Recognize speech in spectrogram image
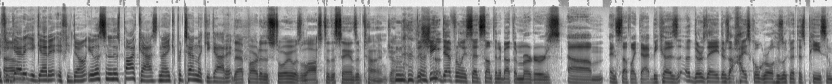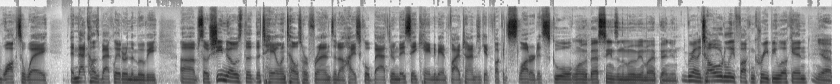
If you get it, you get it. If you don't, you listen to this podcast. Now you can pretend like you got it. That part of the story was lost to the sands of time, John. the sheet definitely said something about the murders um, and stuff like that because uh, there's a there's a high school girl who's looking at this piece and walks away and that comes back later in the movie um, so she knows the, the tale and tells her friends in a high school bathroom they say candyman five times and get fucking slaughtered at school One of the best scenes in the movie, in my opinion. really good. totally fucking creepy looking Yeah.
